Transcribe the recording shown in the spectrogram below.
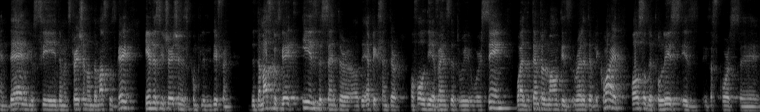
and then you see demonstration on the Damascus Gate, here the situation is completely different the Damascus Gate is the center or the epicenter of all the events that we were seeing, while the Temple Mount is relatively quiet. Also, the police is, is of course, uh,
